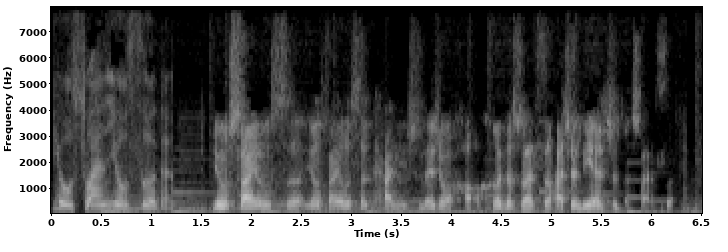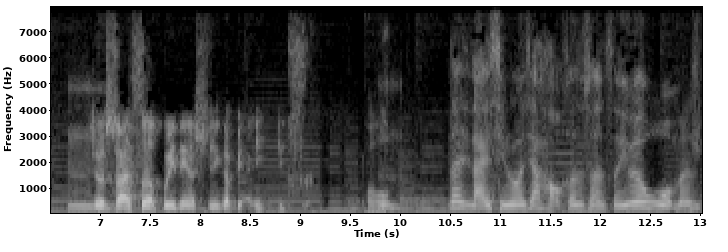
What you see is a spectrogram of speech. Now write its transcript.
又酸又涩的？又酸又涩，又酸又涩，看你是那种好喝的酸涩，还是劣质的酸涩。嗯，就酸涩不一定是一个贬义词。哦，那你来形容一下好喝的酸涩，因为我们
